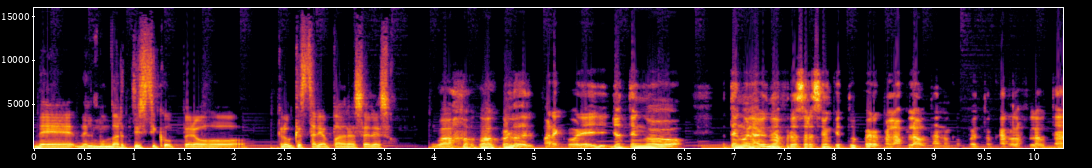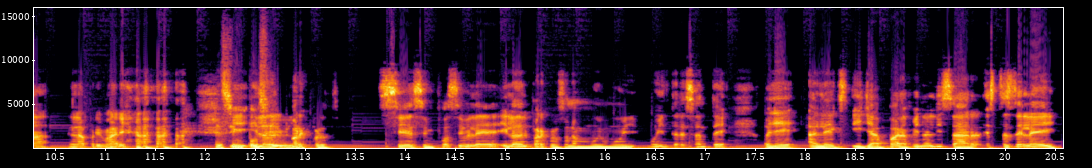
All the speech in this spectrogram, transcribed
del mundo artístico, pero creo que estaría padre hacer eso. Wow, con lo del parkour. ¿eh? Yo tengo, tengo la misma frustración que tú, pero con la flauta. Nunca pude tocar la flauta en la primaria. Es imposible. sí, es imposible. ¿eh? Y lo del parkour suena muy, muy, muy interesante. Oye, Alex, y ya para finalizar, este es de ley.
